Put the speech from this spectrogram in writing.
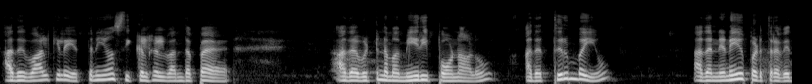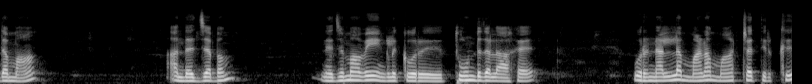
அது வாழ்க்கையில் எத்தனையோ சிக்கல்கள் வந்தப்ப அதை விட்டு நம்ம மீறி போனாலும் அதை திரும்பியும் அதை நினைவுபடுத்துகிற விதமாக அந்த ஜெபம் நிஜமாகவே எங்களுக்கு ஒரு தூண்டுதலாக ஒரு நல்ல மன மாற்றத்திற்கு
